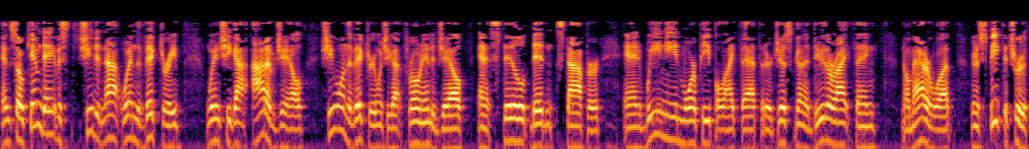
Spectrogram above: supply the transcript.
And so Kim Davis, she did not win the victory when she got out of jail. She won the victory when she got thrown into jail, and it still didn't stop her. And we need more people like that that are just going to do the right thing no matter what. We're going to speak the truth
